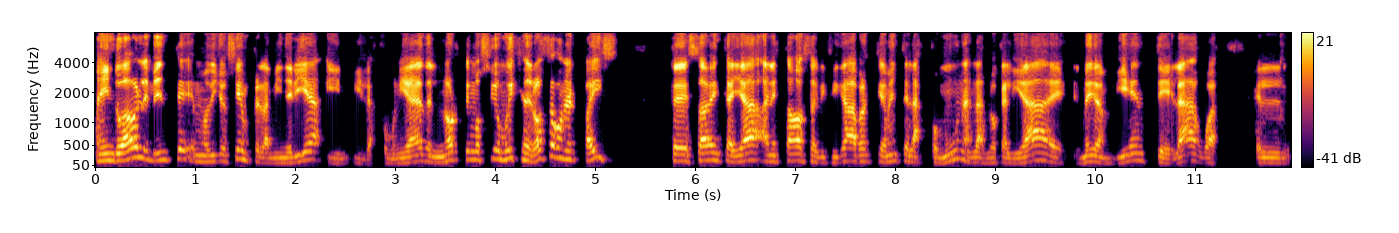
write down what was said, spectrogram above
E indudablemente, hemos dicho siempre, la minería y, y, las comunidades del norte hemos sido muy generosas con el país. Ustedes saben que allá han estado sacrificadas prácticamente las comunas, las localidades, el medio ambiente, el agua, el,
